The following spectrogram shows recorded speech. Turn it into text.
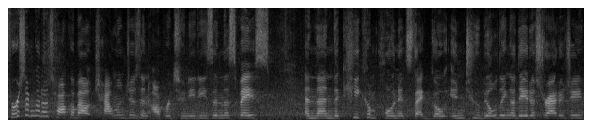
First, I'm going to talk about challenges and opportunities in the space, and then the key components that go into building a data strategy.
